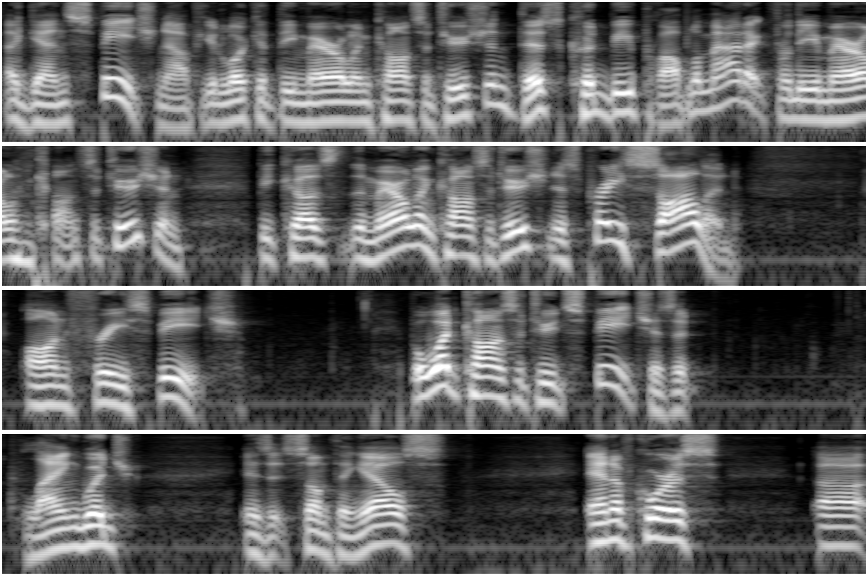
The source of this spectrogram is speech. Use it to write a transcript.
against speech. Now, if you look at the Maryland Constitution, this could be problematic for the Maryland Constitution because the Maryland Constitution is pretty solid on free speech. But what constitutes speech? Is it language? Is it something else? And of course, uh,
